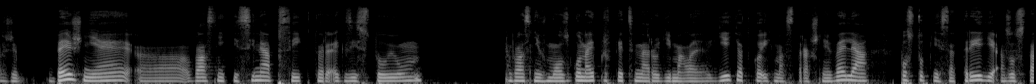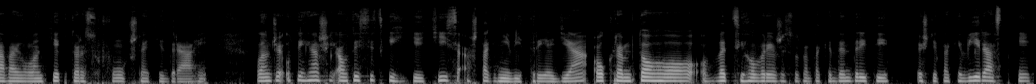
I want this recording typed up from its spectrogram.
že bežne uh, vlastne tie synapsy, ktoré existujú vlastne v mozgu, najprv keď sa narodí malé dieťatko, ich má strašne veľa, postupne sa triedia a zostávajú len tie, ktoré sú funkčné, tie dráhy. Lenže u tých našich autistických detí sa až tak nevytriedia. Okrem toho vedci hovoria, že sú tam také dendrity, ešte také výrastky.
